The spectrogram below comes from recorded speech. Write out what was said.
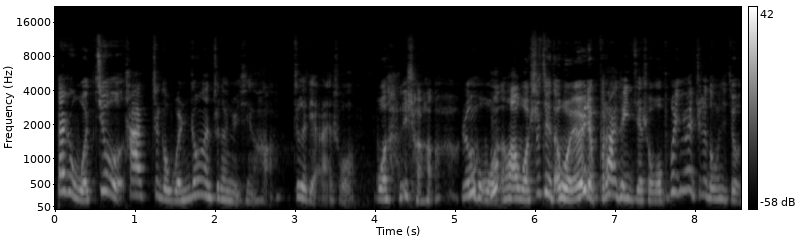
但是我就她这个文中的这个女性哈，这个点来说，我的立场上，如果我的话，我是觉得我有一点不大可以接受，我不会因为这个东西就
